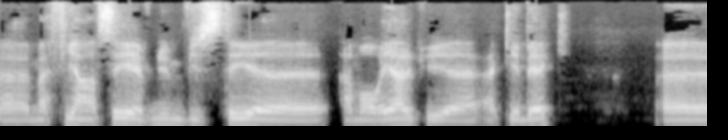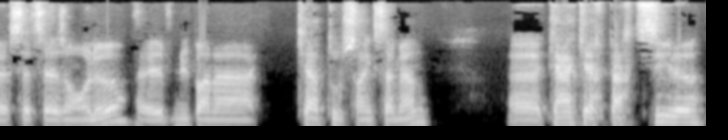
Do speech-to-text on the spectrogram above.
euh, ma fiancée est venue me visiter euh, à Montréal puis euh, à Québec euh, cette saison-là. Elle est venue pendant quatre ou cinq semaines. Euh, quand elle est repartie, là,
